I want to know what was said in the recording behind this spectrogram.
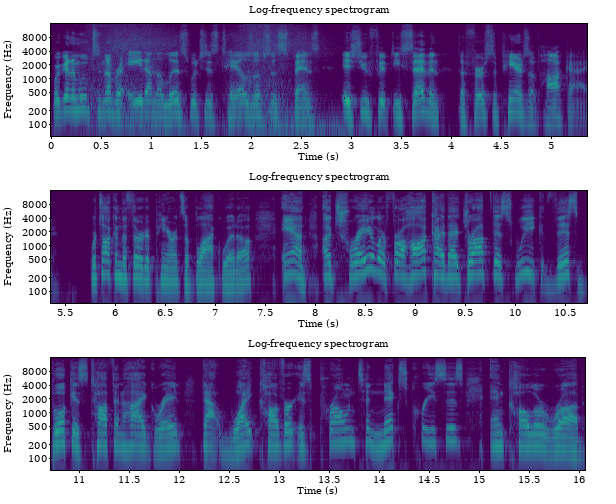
we're going to move to number 8 on the list, which is Tales of Suspense, issue 57, the first appearance of Hawkeye. We're talking the third appearance of Black Widow and a trailer for Hawkeye that dropped this week. This book is tough and high grade. That white cover is prone to nicks, creases, and color rub.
